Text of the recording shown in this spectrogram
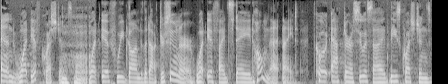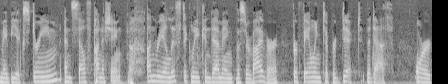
And what if questions? Mm-hmm. What if we'd gone to the doctor sooner? What if I'd stayed home that night? Quote, after a suicide, these questions may be extreme and self punishing, unrealistically condemning the survivor for failing to predict the death or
